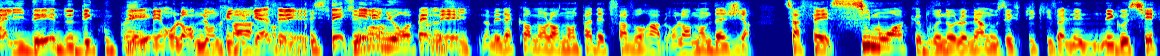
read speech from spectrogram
à l'idée de découpler mais on leur demande le prix du gaz, de l'électricité et l'Union européenne aussi. Non mais d'accord, mais on leur demande pas d'être favorable, on leur demande d'agir. Ça fait six mois que Bruno Le Maire nous explique qu'il va négocier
